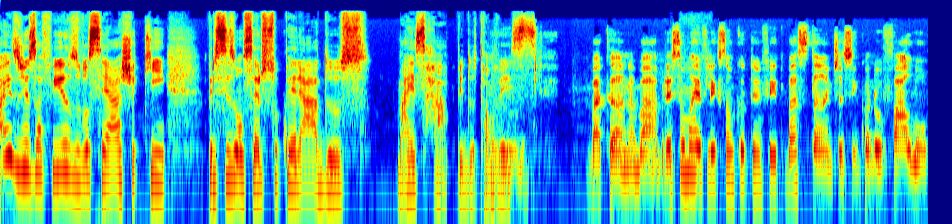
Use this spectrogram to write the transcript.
quais desafios você acha que precisam ser superados mais rápido, talvez? Bacana, Bárbara. Essa é uma reflexão que eu tenho feito bastante, assim, quando eu falo,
